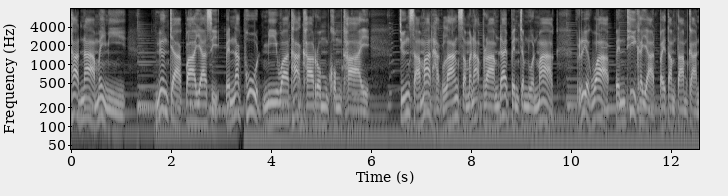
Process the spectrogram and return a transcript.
ชาติหน้าไม่มี เนื่องจากปายาสิเป็นนักพูดมีวาทะคารมคมคาย จึงสามารถหักล้างสมณพราหมณ์ได้เป็นจำนวนมาก เรียกว่าเป็นที่ขยาดไปตามๆกัน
